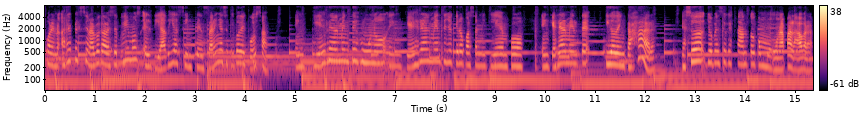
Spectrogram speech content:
ponernos a reflexionar porque a veces vivimos el día a día sin pensar en ese tipo de cosas. En quién realmente es uno, en qué realmente yo quiero pasar mi tiempo, en qué realmente ido de encajar. Eso yo pienso que es tanto como una palabra.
